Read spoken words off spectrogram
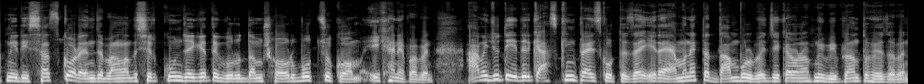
আপনি রিসার্চ করেন যে বাংলাদেশের কোন জায়গাতে গরুর দাম সর্বোচ্চ কম, এখানে পাবেন। আমি যদি এদেরকে আস্কিং প্রাইস করতে যাই, এরা এমন একটা দাম বলবে যে কারণে আপনি বিভ্রান্ত হয়ে যাবেন।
